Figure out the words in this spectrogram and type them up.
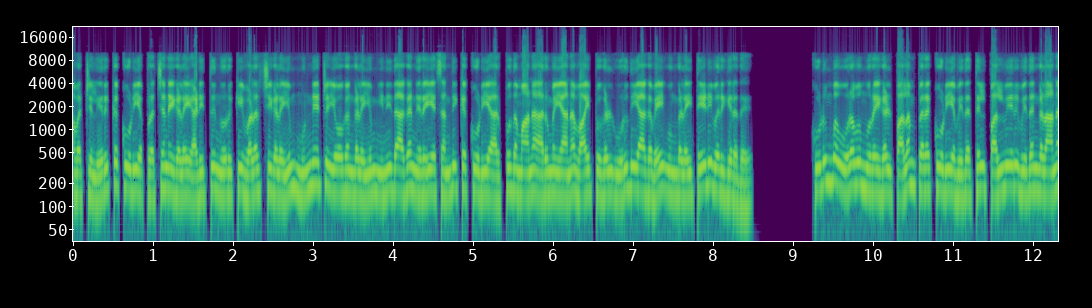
அவற்றில் இருக்கக்கூடிய பிரச்சனைகளை அடித்து நொறுக்கி வளர்ச்சிகளையும் முன்னேற்ற யோகங்களையும் இனிதாக நிறைய சந்திக்கக்கூடிய அற்புதமான அருமையான வாய்ப்புகள் உறுதியாகவே உங்களை தேடி வருகிறது. குடும்ப உறவு முறைகள் பலம் பெறக்கூடிய விதத்தில் பல்வேறு விதங்களான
